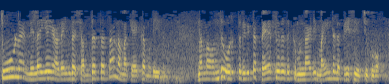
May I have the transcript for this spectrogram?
ஸ்தூல நிலையை அடைந்த சப்தத்தை தான் நம்ம கேட்க முடியுது. நம்ம வந்து ஒருத்தர்கிட்ட பேசுறதுக்கு முன்னாடி மைண்ட்ல பேசி வச்சுக்குவோம்.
